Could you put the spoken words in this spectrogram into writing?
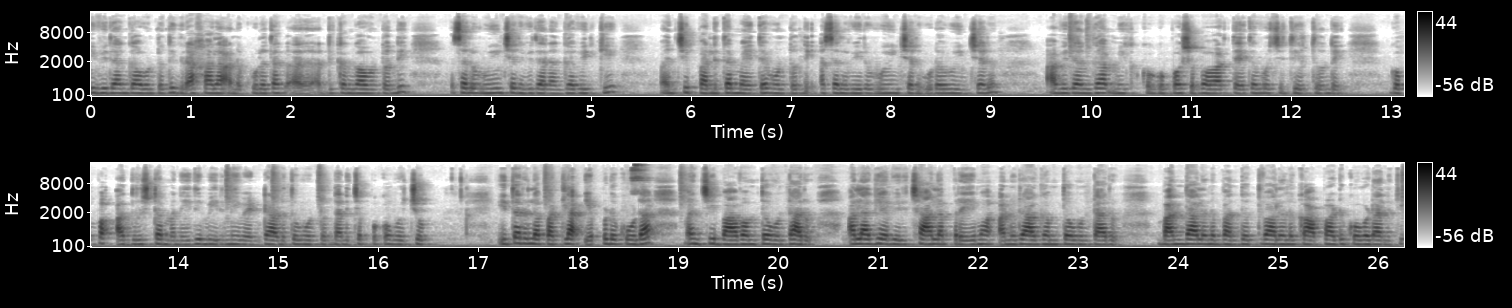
ఈ విధంగా ఉంటుంది. గ్రహాల అనుకూలత అధికంగా ఉంటుంది. అసలు ఊహించని విధానంగా వీరికి మంచి ఫలితం అయితే ఉంటుంది. అసలు వీరు ఊహించని కూడా ఊహించరు. ఆ విధంగా మీకు ఒక గొప్ప శుభవార్త అయితే వచ్చి తీరుతుంది. గొప్ప అదృష్టం అనేది వీరిని వెంటాడుతూ ఉంటుందని చెప్పుకోవచ్చు. ఇతరుల పట్ల ఎప్పుడు కూడా మంచి భావంతో ఉంటారు. అలాగే వీరు చాలా ప్రేమ అనురాగంతో ఉంటారు. బంధాలను బంధుత్వాలను కాపాడుకోవడానికి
